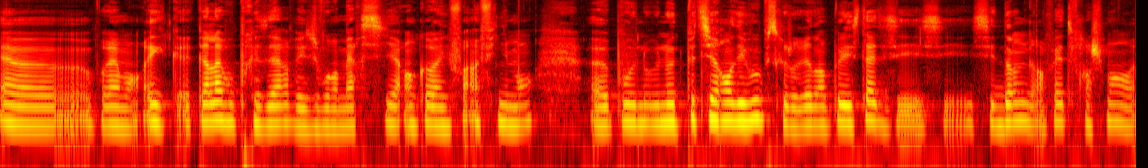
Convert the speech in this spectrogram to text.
Euh, vraiment. Et qu'Allah vous préserve et je vous remercie encore une fois infiniment euh, pour notre petit rendez-vous parce que je regarde un peu les stats et c'est dingue en fait, franchement.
